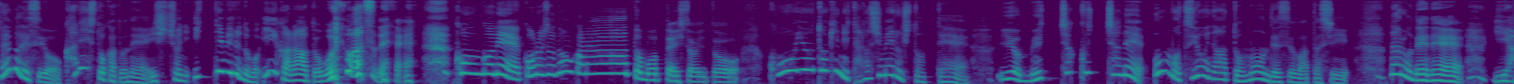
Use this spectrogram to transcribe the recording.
例えばですよ、彼氏とかとね、一緒に行ってみるのもいいかなと思いますね。今後ね、この人どうかなと思った人と、こういう時に楽しめる人って、いや、めちゃくちゃね、運も強いなと思うんですよ、私。なのでね、いや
